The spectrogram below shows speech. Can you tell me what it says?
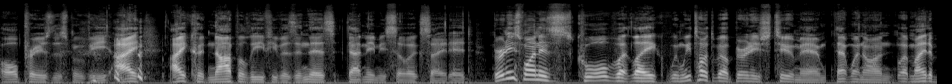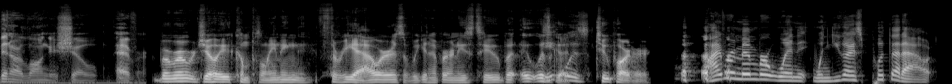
all praise this movie. I I could not believe he was in this. That made me so excited. Bernie's one is cool, but like when we talked about Bernie's two, man, that went on what might have been our longest show ever. Remember Joey complaining three hours of Weekend have Bernie's 2? But it was good. It good. was- Two parter. I remember when when you guys put that out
